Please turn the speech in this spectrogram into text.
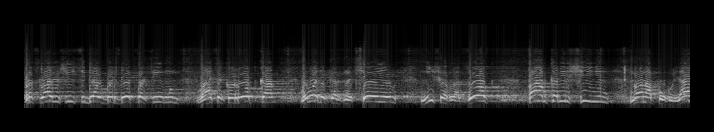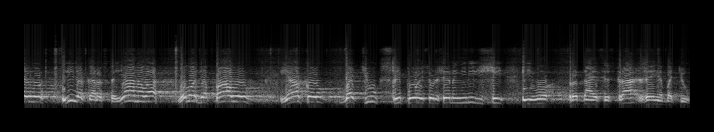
прославившие себя в борьбе с фашизмом Вася Коробка, Володя Казначеев, Миша Глазок, Павка Вершинин, Нона Погуляйло, Лиля Карастоянова, Володя Павлов, Яков Батюк, слепой, совершенно невидящий, и его родная сестра Женя Батюк.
